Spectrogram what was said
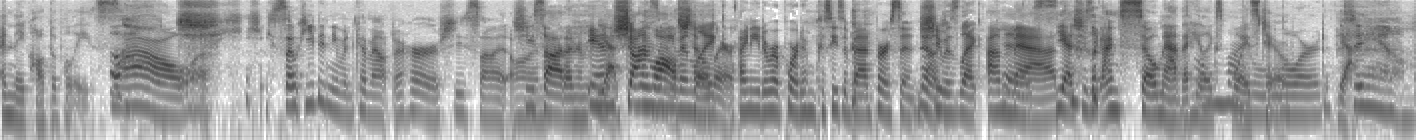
and they called the police. Wow. So he didn't even come out to her. She saw it on. She saw it on And yeah, she Sean wasn't Walsh even told like, her. I need to report him because he's a bad person. No, she was like, I'm pissed. mad. Yeah, she's like, I'm so mad that he oh likes Oh, my boys too. Lord. Yeah. Damn.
